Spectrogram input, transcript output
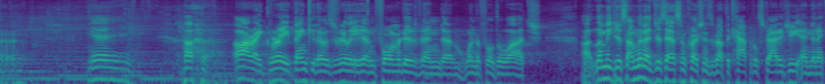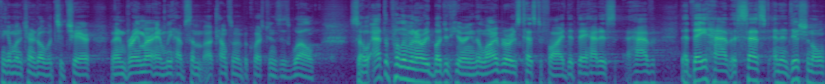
Yay. all right, great. Thank you. That was really informative and um, wonderful to watch. Uh, let me just, I'm going to just ask some questions about the capital strategy, and then I think I'm going to turn it over to Chair Van Bramer, and we have some uh, council member questions as well. So at the preliminary budget hearing, the libraries testified that they had have that they have assessed an additional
